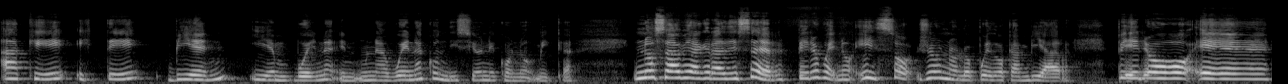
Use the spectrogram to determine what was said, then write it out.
a que esté bien y en, buena, en una buena condición económica no sabe agradecer, pero bueno, eso yo no lo puedo cambiar. pero eh,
